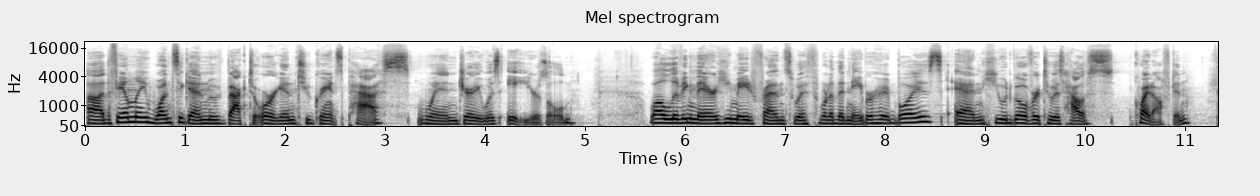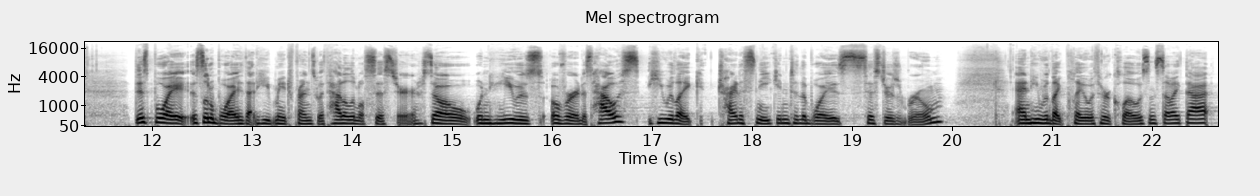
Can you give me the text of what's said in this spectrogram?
Uh, the family once again moved back to Oregon to Grants Pass when Jerry was eight years old. While living there, he made friends with one of the neighborhood boys, and he would go over to his house quite often. This boy, this little boy that he made friends with, had a little sister. So when he was over at his house, he would like try to sneak into the boy's sister's room, and he would like play with her clothes and stuff like that.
